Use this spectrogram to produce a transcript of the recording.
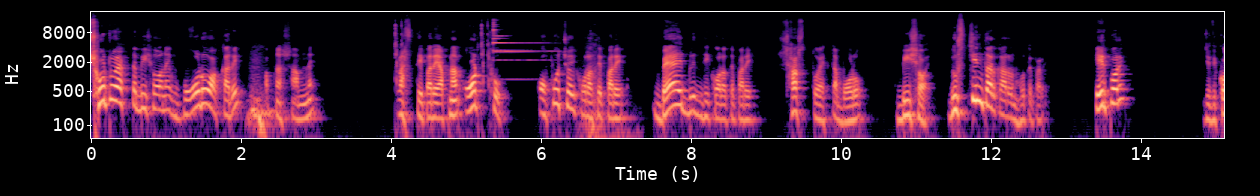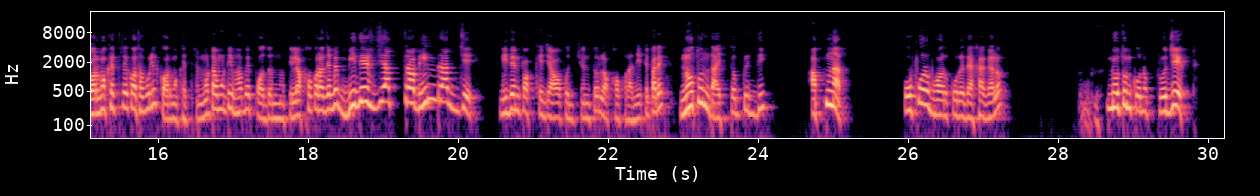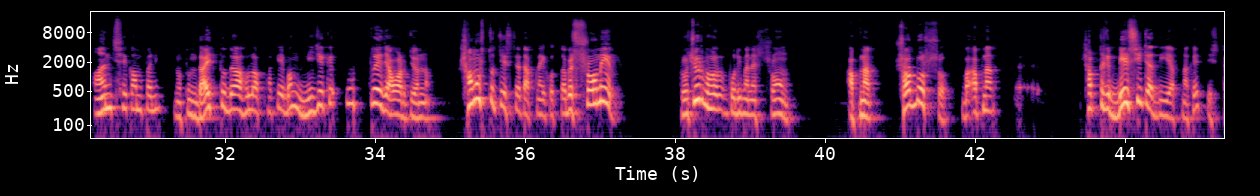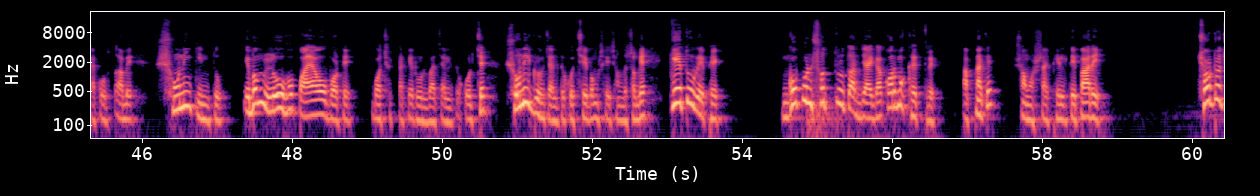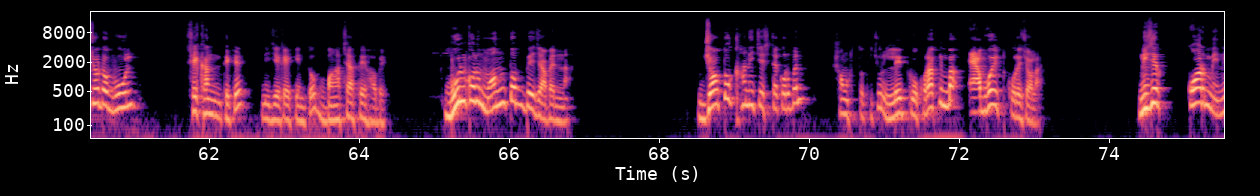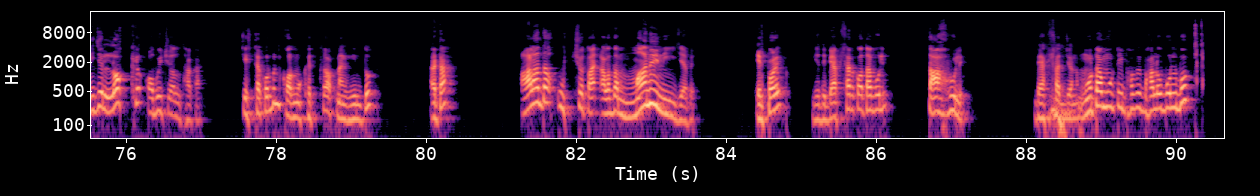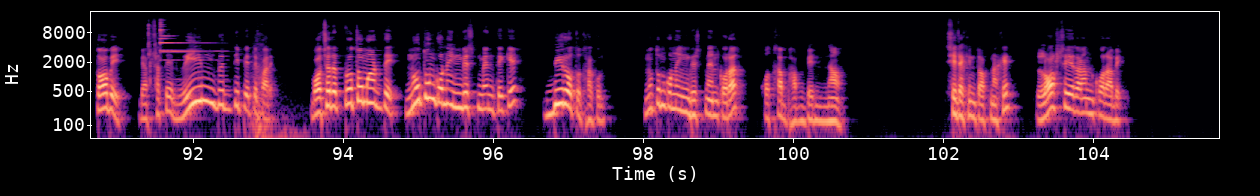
ছোট একটা বিষয় অনেক বড় আকারে আপনার সামনে আসতে পারে, আপনার অর্থ। অপচয় করাতে পারে, ব্যয় বৃদ্ধি করাতে পারে, স্বাস্থ্য একটা বড় বিষয়, দুশ্চিন্তার কারণ হতে পারে। এরপরে যদি কর্মক্ষেত্রে কথা বলি, কর্মক্ষেত্রে মোটামুটিভাবে পদোন্নতি লক্ষ্য করা যাবে। বিদেশ যাত্রা ভিন রাজ্যে নিদেন পক্ষে যাওয়া পর্যন্ত লক্ষ্য করা যেতে পারে। নতুন দায়িত্ব বৃদ্ধি আপনার ওপর ভর করে দেখা গেল, নতুন কোনো প্রজেক্ট আনছে কোম্পানি নতুন দায়িত্ব দেওয়া হলো আপনাকে এবং নিজেকে উতরে যাওয়ার জন্য সমস্ত চেষ্টাটা আপনাকে করতে হবে। শ্রমের প্রচুর পরিমাণে শ্রম আপনার সর্বস্ব বা আপনার সব থেকে বেশিটা দিয়ে আপনাকে চেষ্টা করতে হবে। শনি কিন্তু, এবং লৌহ পায়াও বটে, বছরটাকে রুলবা চালিত করছে, শনি গ্রহ চালিত করছে, এবং সেই সঙ্গে সঙ্গে কেতুর এফেক্ট গোপন শত্রুতার জায়গা, কর্মক্ষেত্রে আপনাকে সমস্যায় ফেলতে পারে। ছোট ছোট ভুল, সেখান থেকে নিজেকে কিন্তু বাঁচাতে হবে। ভুল কোনো মন্তব্যে যাবেন না। যতখানি চেষ্টা করবেন, সমস্ত কিছু লেট গো করা কিংবা অ্যাভয়েড করে চলা। নিজের কর্মে, নিজের লক্ষ্যে অবিচল থাকা। চেষ্টা করবেন কর্মক্ষেত্র আপনাকে কিন্তু একটা আলাদা উচ্চতায়, আলাদা মানে নিয়ে যাবে। এরপরে যদি ব্যবসার কথা বলি, তাহলে ব্যবসার জন্য মোটামুটিভাবে ভালো বলব, তবে ব্যবসাতে ঋণ বৃদ্ধি পেতে পারে। বছরের প্রথমার্ধে নতুন কোনো ইনভেস্টমেন্ট থেকে বিরত থাকুন। নতুন কোনো ইনভেস্টমেন্ট করার কথা ভাববেন না। সেটা কিন্তু আপনাকে লসে রান করাবে।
